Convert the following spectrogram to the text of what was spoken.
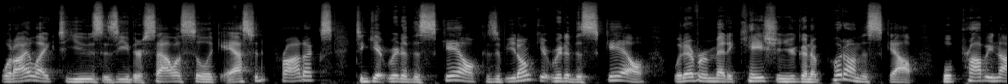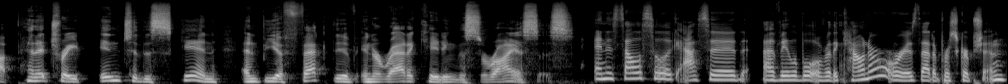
what I like to use is either salicylic acid products to get rid of the scale, because if you don't get rid of the scale, whatever medication you're going to put on the scalp will probably not penetrate into the skin and be effective in eradicating the psoriasis. And is salicylic acid available over the counter or is that a prescription?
